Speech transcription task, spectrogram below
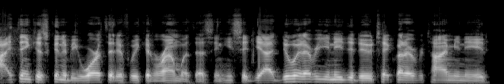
I think it's going to be worth it if we can run with this. And he said, Yeah, do whatever you need to do. Take whatever time you need.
